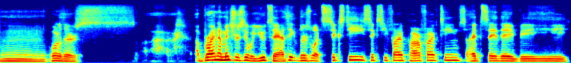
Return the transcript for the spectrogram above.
Mm, what are there's uh, Brian, I'm interested what you'd say. I think there's what 60, 65 Power Five teams. I'd say they'd be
